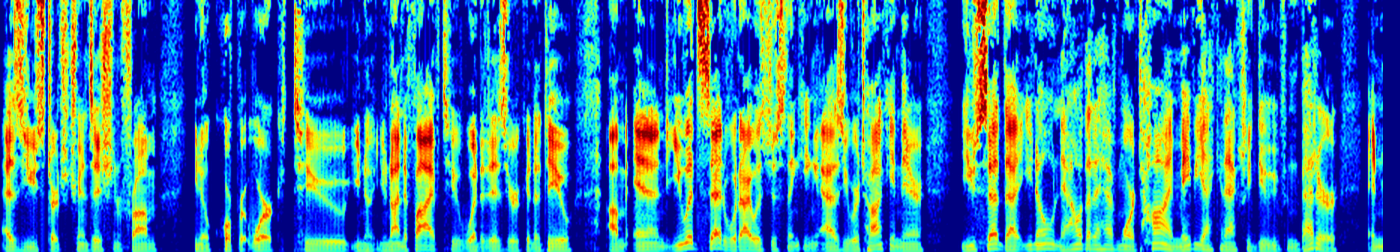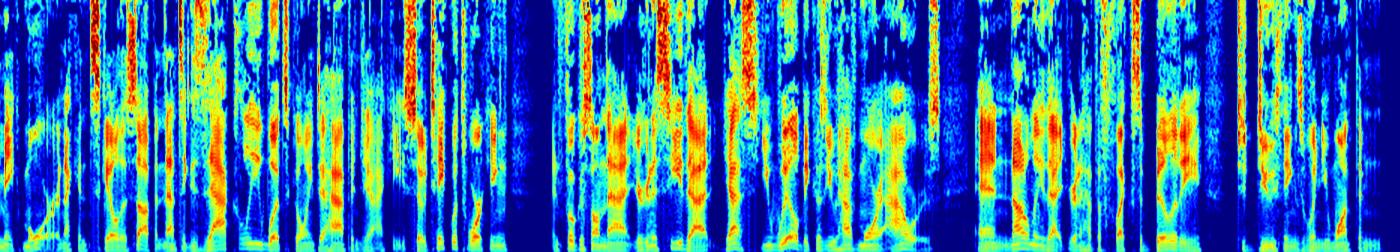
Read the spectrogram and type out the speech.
as you start to transition from you know corporate work to you know your nine to five to what it is you're going to do. Um, and you had said what I was just thinking as you were talking there. You said that you know now that I have more time, maybe I can actually do even better and make more, and I can scale this up. And that's exactly what's going to happen, Jackie. So take what's working and focus on that, you're going to see that, yes, you will because you have more hours. And not only that, you're going to have the flexibility to do things when you want them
